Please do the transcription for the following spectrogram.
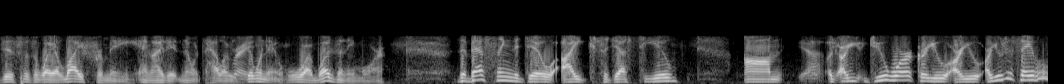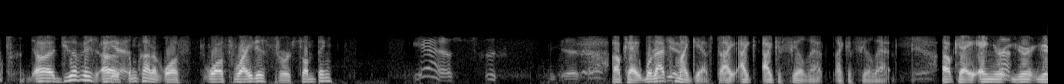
this was a way of life for me, and I didn't know what the hell I was Right. doing and who I was anymore. The best thing to do, I suggest to you, um, Yeah. are you do you work? Are you are you are you disabled? Uh, do you have uh, Yes. some kind of arth- arthritis or something? Yes. yes. Okay, well that's my gift. I I I can feel that. I can feel that. Okay, and you're Huh. you're you're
